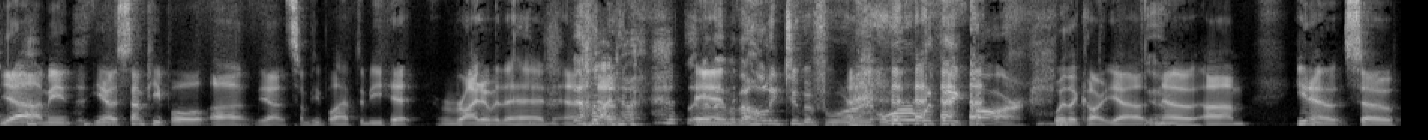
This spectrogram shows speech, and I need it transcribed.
yeah, I mean, you know, some people, uh, yeah, some people have to be hit right over the head and, uh, know. And- with a holy two before or with a car. with a car. Yeah, Yeah. no, um, you know, so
